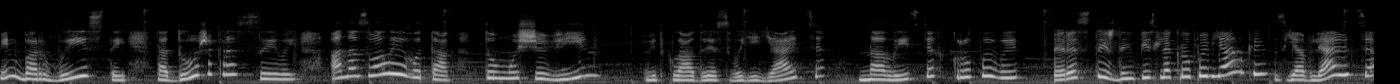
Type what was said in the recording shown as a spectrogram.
Він барвистий та дуже красивий, а назвали його так, тому що він відкладує свої яйця на листях кропиви. Через тиждень після кропив'янки з'являються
